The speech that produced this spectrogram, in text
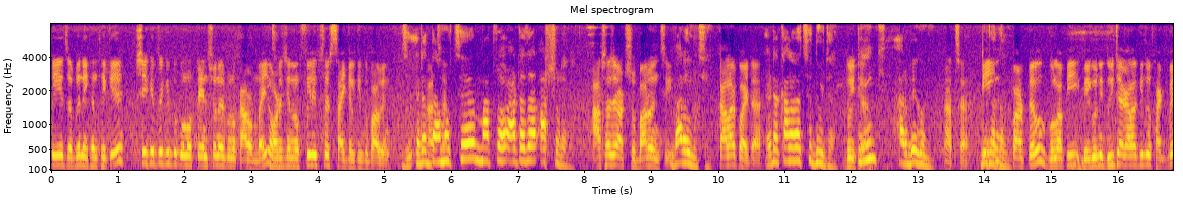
পেয়ে যাবেন এখান থেকে। সেই ক্ষেত্রে কিন্তু কোনো টেনশনের কোনো কারণ নাই। অরিজিনাল ফিলিপসের সাইকেল কিন্তু পাবেন। জি এটার দাম আচ্ছা। হচ্ছে মাত্র আট হাজার আটশো টাকা। আট হাজার আটশো বারো ইঞ্চি। বারো ইঞ্চি। কালার কয়টা? এটা কালার হচ্ছে দুইটা। দুইটা। পিঙ্ক আর বেগুনি। আচ্ছা পিঙ্ক। পার্পেল গোলাপি বেগুনি দুইটা কালার কিন্তু থাকবে।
